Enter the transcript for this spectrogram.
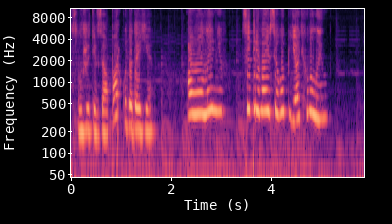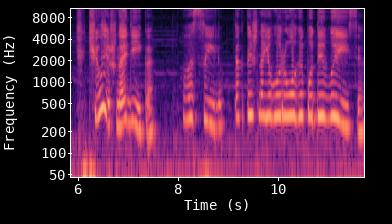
служитель зоопарку додає, а у оленів це триває всього п'ять хвилин. Чуєш, Надійка? Василю, так ти ж на його роги подивися.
